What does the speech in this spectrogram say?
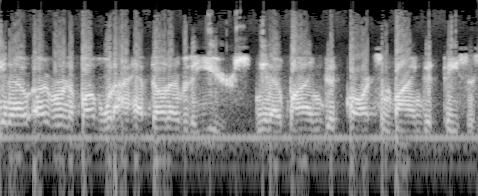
you know, over and above what I have done over the years. You know, buying good parts and buying good pieces.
